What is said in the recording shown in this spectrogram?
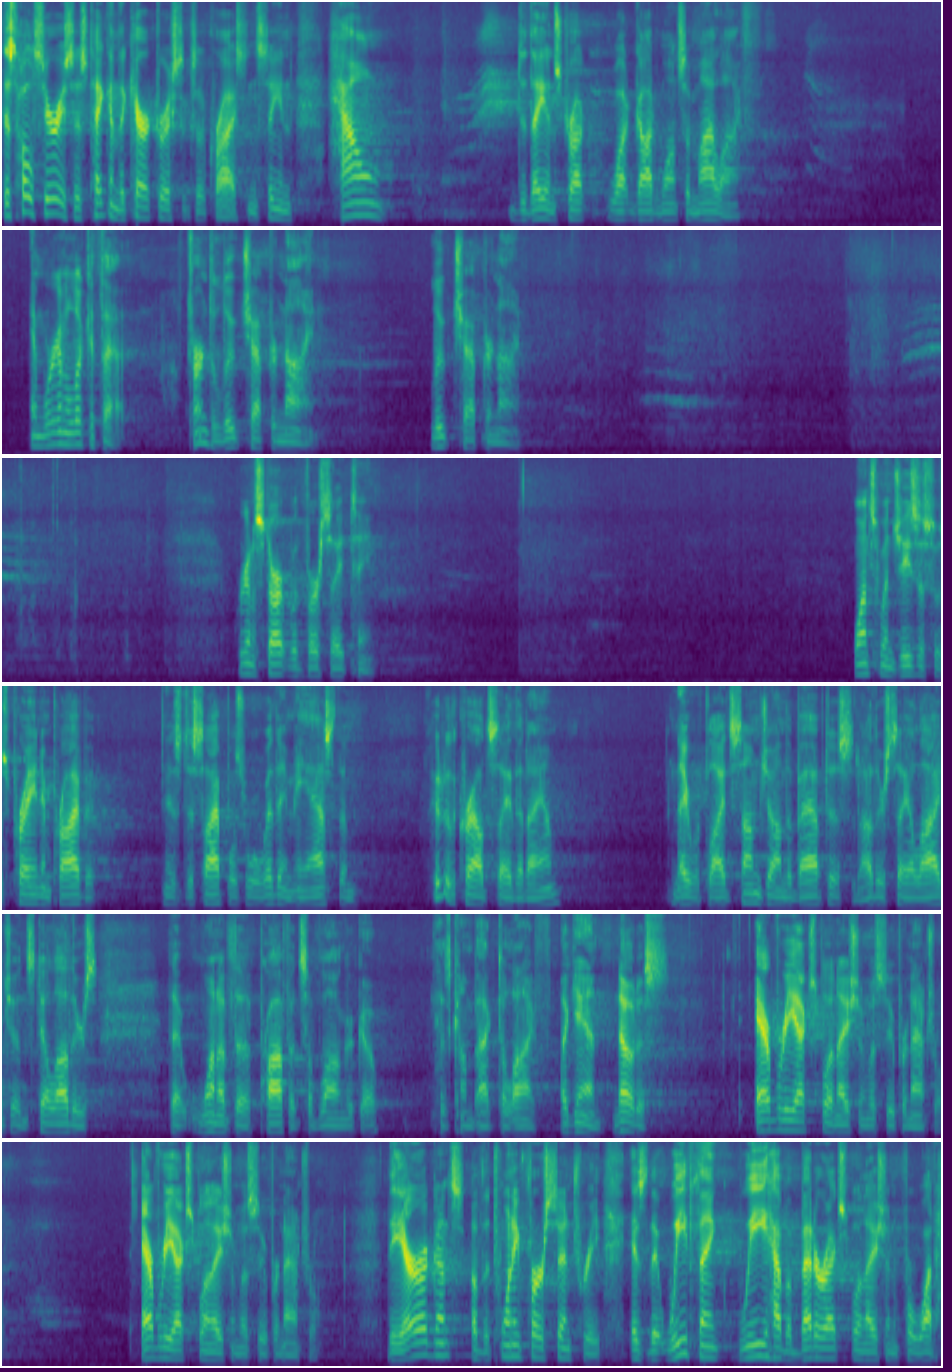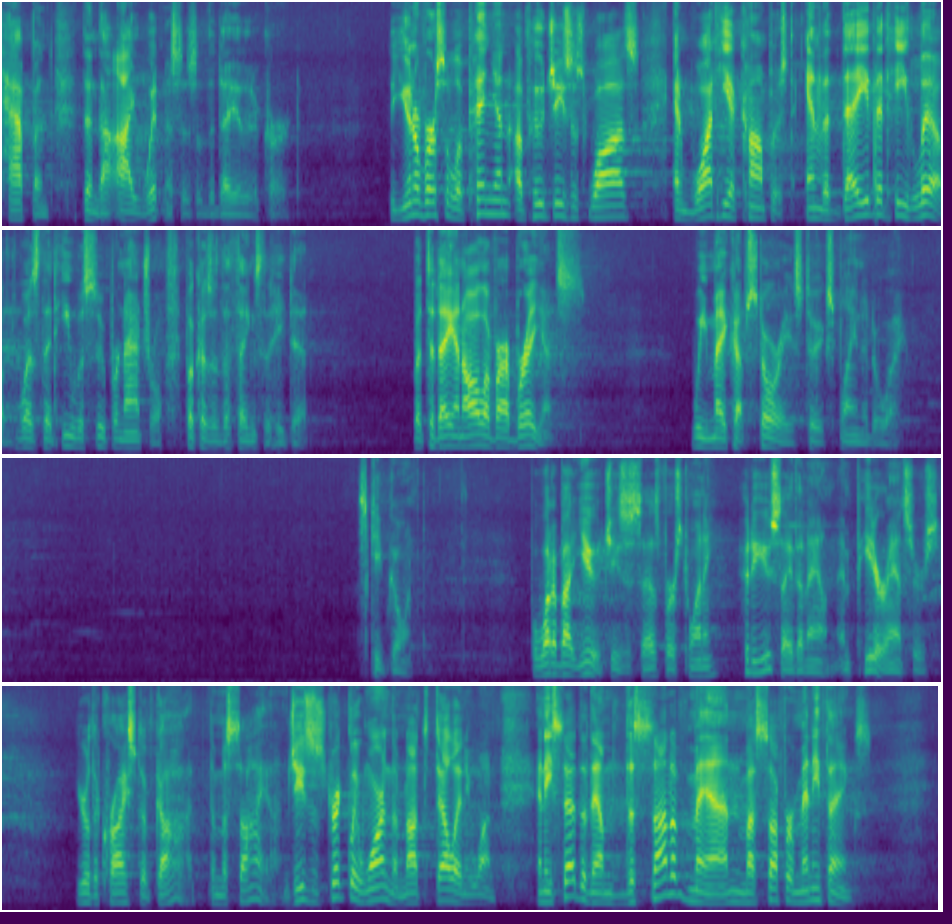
this whole series has taken the characteristics of Christ and seen how do they instruct what God wants in my life. And we're going to look at that. Turn to Luke chapter 9. Luke chapter 9. We're going to start with verse 18. Once, when Jesus was praying in private, his disciples were with him. He asked them, Who do the crowd say that I am? And they replied, Some John the Baptist, and others say Elijah, and still others that one of the prophets of long ago has come back to life. Again, notice every explanation was supernatural. Every explanation was supernatural. The arrogance of the 21st century is that we think we have a better explanation for what happened than the eyewitnesses of the day that occurred. The universal opinion of who Jesus was and what he accomplished and the day that he lived was that he was supernatural because of the things that he did. But today, in all of our brilliance, we make up stories to explain it away. Let's keep going. But what about you? Jesus says, verse 20. Who do you say that I am? And Peter answers, You're the Christ of God, the Messiah. Jesus strictly warned them not to tell anyone. And he said to them, The Son of Man must suffer many things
